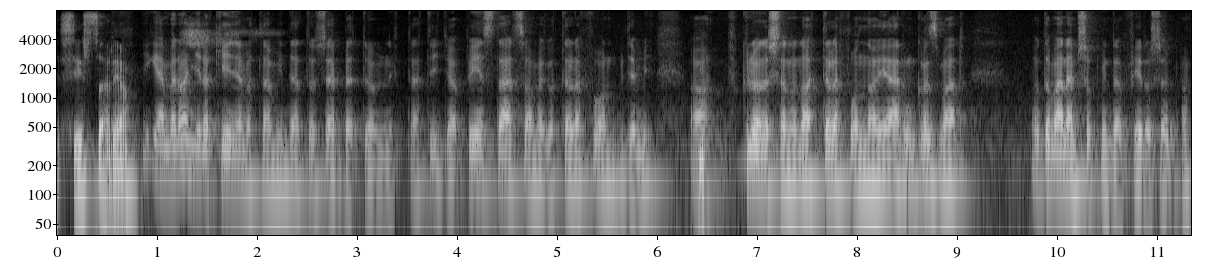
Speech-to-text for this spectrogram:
szírszarja. Igen, mert annyira kényelmetlen mindent a zsebbe tömni. Tehát így a pénztárca, meg a telefon, ugye mi, a, különösen a nagy telefonnal járunk, az már, oda már nem sok minden fér a zsebbe.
